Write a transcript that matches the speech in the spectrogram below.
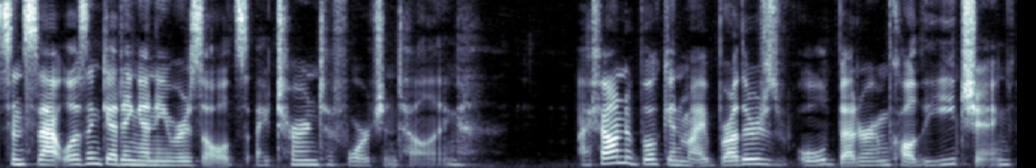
Since that wasn't getting any results, I turned to fortune telling. I found a book in my brother's old bedroom called the I Ching,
